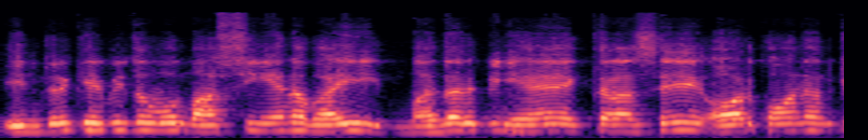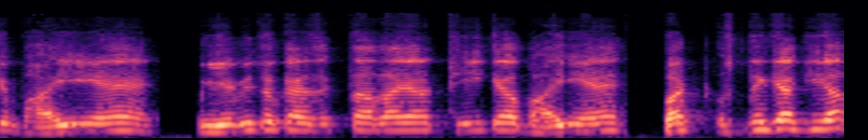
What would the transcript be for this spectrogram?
इंद्र के भी तो वो मासी है ना भाई मदर भी है एक तरह से और कौन है उनके भाई है? ये भी तो कह सकता था यार ठीक है भाई हैं। बट उसने क्या किया?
